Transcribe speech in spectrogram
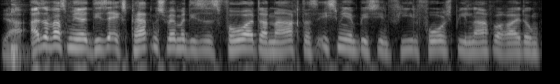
ja, also was mir, diese Expertenschwämme, dieses Vor, danach, das ist mir ein bisschen viel. Vorspiel, Nachbereitung.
